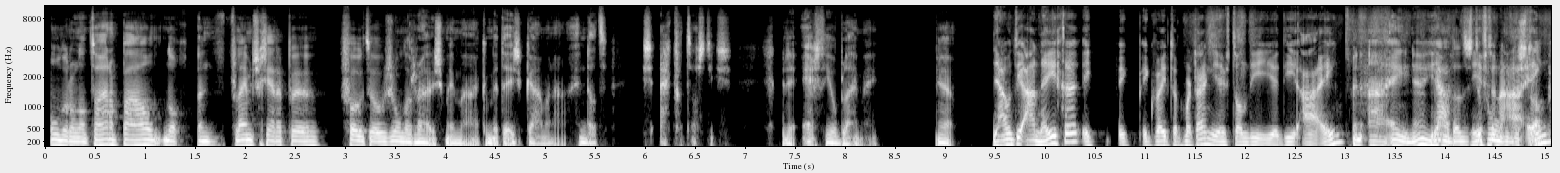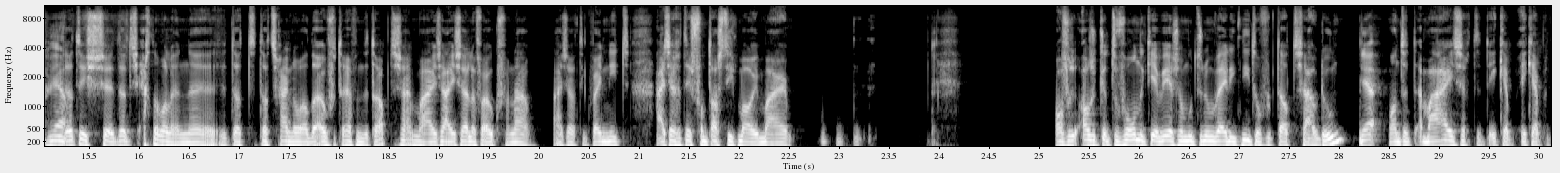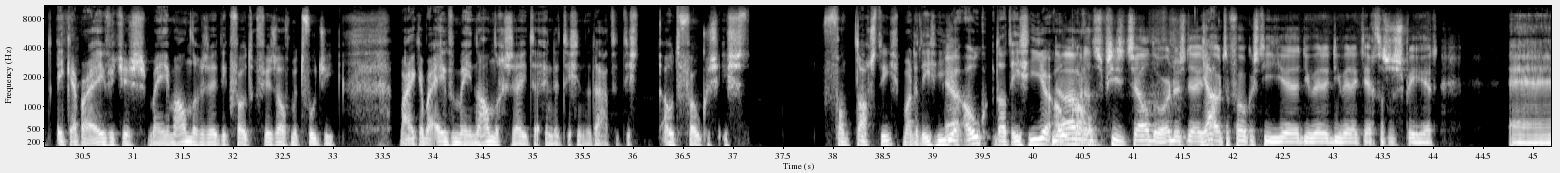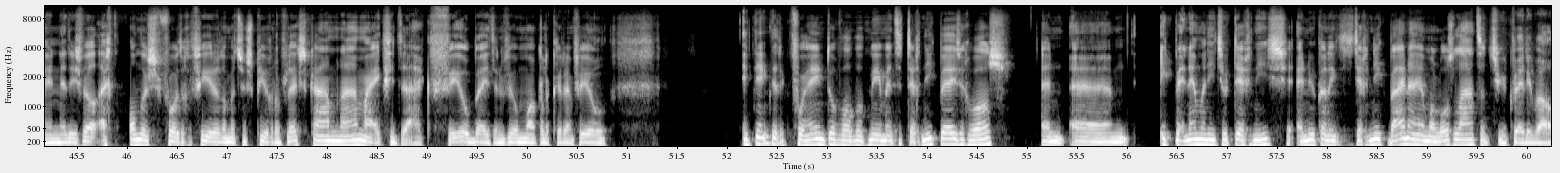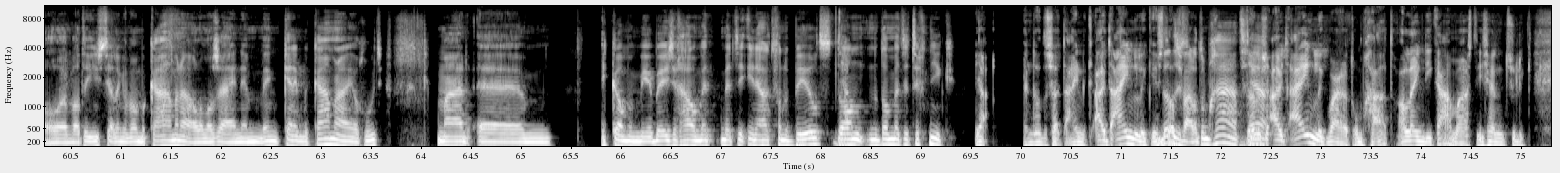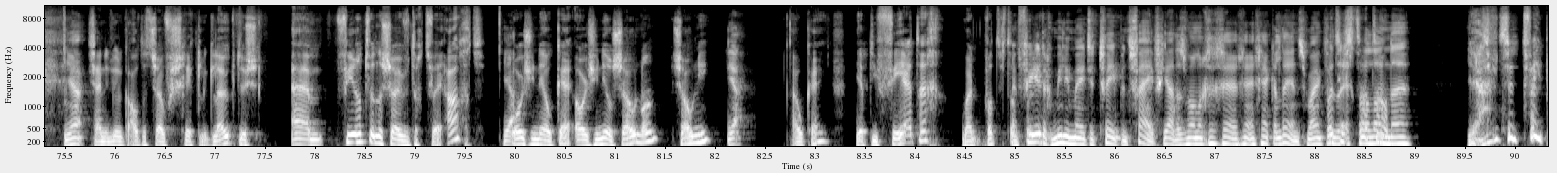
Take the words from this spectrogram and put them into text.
onder een lantaarnpaal nog een vlijmscherpe foto zonder ruis mee maken met deze camera. En dat is echt fantastisch. Ik ben er echt heel blij mee. Ja. Ja, want die A9, ik, ik, ik weet dat Martijn, die heeft dan die, die A1. Een A1, hè? Ja, dat is de volgende een A1. Stap. Ja. Dat, is, dat is echt nog wel een, dat, dat schijnt nog wel de overtreffende trap te zijn. Maar hij zei zelf ook van, nou, hij zegt, ik weet niet. Hij zegt, het is fantastisch mooi, maar of als ik het de volgende keer weer zou moeten doen, weet ik niet of ik dat zou doen. Ja. Want het, maar hij zegt, ik heb, ik, heb, ik heb er eventjes mee in mijn handen gezeten. Ik fotografeer zelf met Fuji. Maar ik heb er even mee in de handen gezeten. En het is inderdaad, het is, autofocus is fantastisch. Maar dat is hier ook. Dat is hier nou, ook. Dat is precies hetzelfde hoor. Dus deze autofocus die, eh, die, die werkt echt als een speer. En het is wel echt anders fotograferen dan met zo'n spiegelreflexcamera. Maar ik vind het eigenlijk veel beter en veel makkelijker en veel. Ik denk dat ik voorheen toch wel wat meer met de techniek bezig was. En uh, ik ben helemaal niet zo technisch. En nu kan ik die techniek bijna helemaal loslaten. Natuurlijk weet ik wel eh, wat de instellingen van mijn camera allemaal zijn. En, en ken ik mijn camera heel goed. Maar uh, ik kan me meer bezighouden met, met de inhoud van het beeld dan, dan met de techniek. Ja, en dat is uiteindelijk, uiteindelijk is dat, dat is waar het om gaat. Dat is uiteindelijk waar het om gaat. Alleen die camera's, die zijn natuurlijk, ja. zijn natuurlijk altijd zo verschrikkelijk leuk. Dus um, 247028, ja. origineel, origineel Sony. Sony. Ja. Oké. Je hebt die 40. Maar wat is dat? Een 40 mm 2.5. Ja, dat is wel een, gekke lens. Maar ik vind het echt wel een. Uh, ja, het is een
